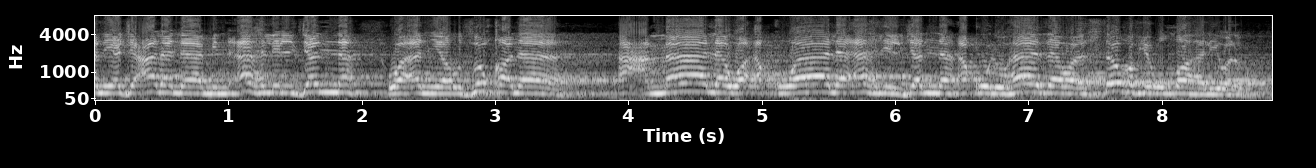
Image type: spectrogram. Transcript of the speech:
أن يجعلنا من أهل الجنة وأن يرزقنا أعمال وأقوال أهل الجنة. أقول هذا وأستغفر الله لي ولكم.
